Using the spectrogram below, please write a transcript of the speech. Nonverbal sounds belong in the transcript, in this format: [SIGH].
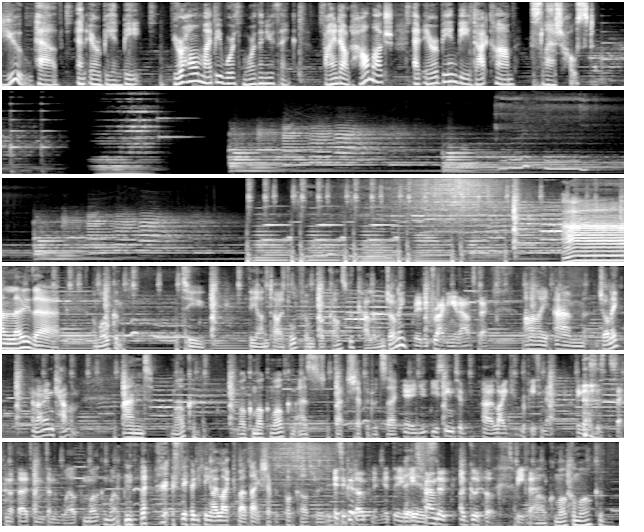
you have an Airbnb. Your home might be worth more than you think. Find out how much at airbnb.com/slash host. Hello there, and welcome to the Untitled Film Podcast with Callum and Johnny. Really dragging it out today. I am Johnny, And I am Callum. and welcome, welcome, welcome, welcome, as Dax Shepard would say. Yeah, you, you seem to uh, like repeating that. I think that's the [LAUGHS] second or third time you've done the welcome, welcome, welcome. [LAUGHS] it's the only thing I like about Dax Shepard's podcast, really. it's a good opening. It, it, It it's is. found a, a good hook, to be fair. Welcome, welcome, welcome.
